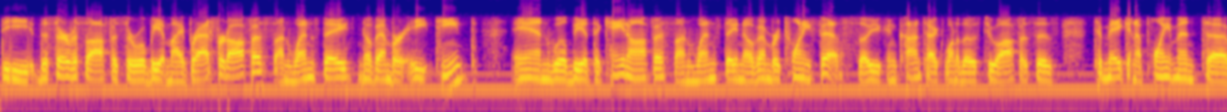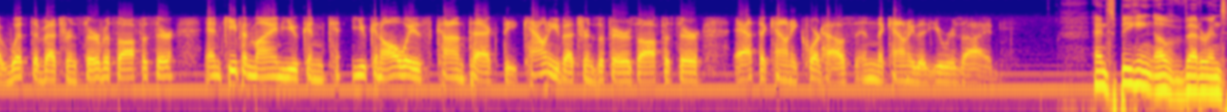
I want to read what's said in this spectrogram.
The, the service officer will be at my Bradford office on Wednesday, November 18th and we'll be at the Kane office on Wednesday, November 25th. So you can contact one of those two offices to make an appointment uh, with the Veteran Service Officer. And keep in mind, you can you can always contact the County Veterans Affairs Officer at the county courthouse in the county that you reside. And speaking of veterans,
